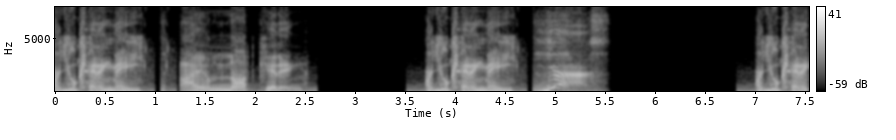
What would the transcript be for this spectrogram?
Are you kidding me? I am not kidding. Are you kidding me? Yes! Are you kidding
